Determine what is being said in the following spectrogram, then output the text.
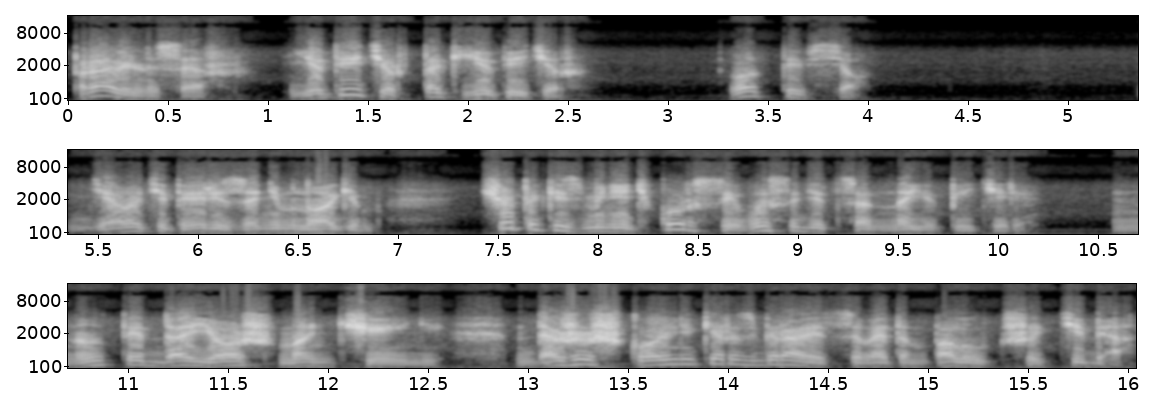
Правильно, сэр. Юпитер так Юпитер. Вот и все. Дело теперь за немногим. Чуток изменить курс и высадиться на Юпитере. «Ну ты даешь, Манчини. Даже школьники разбираются в этом получше тебя».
